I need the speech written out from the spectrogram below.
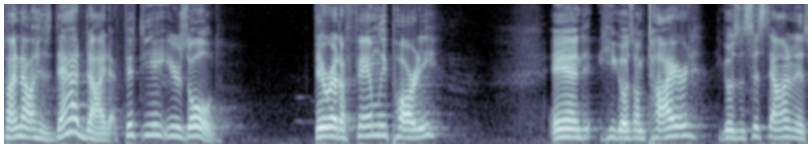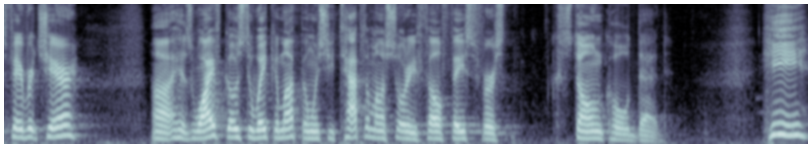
find out his dad died at 58 years old. They were at a family party. And he goes, I'm tired. He goes and sits down in his favorite chair. Uh, his wife goes to wake him up, and when she tapped him on the shoulder, he fell face first, stone cold dead. He,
